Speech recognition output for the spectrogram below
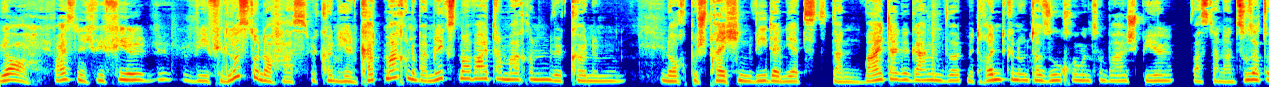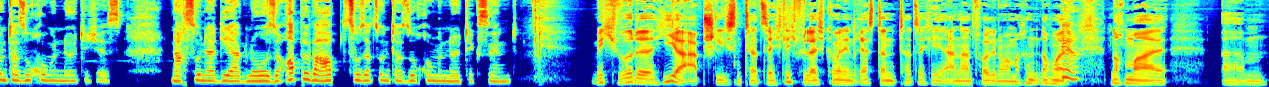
Ja, ich weiß nicht, wie viel, wie viel Lust du noch hast. Wir können hier einen Cut machen und beim nächsten Mal weitermachen. Wir können noch besprechen, wie denn jetzt dann weitergegangen wird mit Röntgenuntersuchungen zum Beispiel, was dann an Zusatzuntersuchungen nötig ist nach so einer Diagnose, ob überhaupt Zusatzuntersuchungen nötig sind. Mich würde hier abschließend tatsächlich, vielleicht können wir den Rest dann tatsächlich in einer anderen Folge nochmal machen, nochmal, ja. nochmal ähm,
